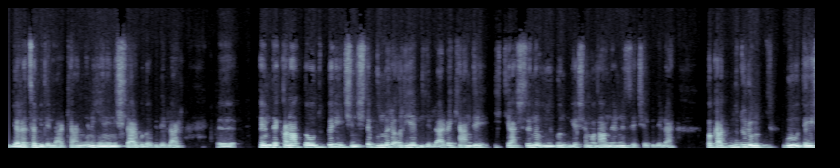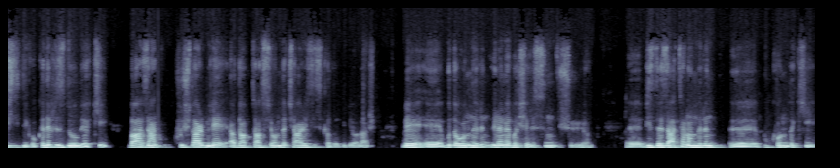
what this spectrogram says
yaratabilirler kendilerini, yeni nişler bulabilirler. E, hem de kanatlı oldukları için işte bunları arayabilirler ve kendi ihtiyaçlarına uygun yaşam alanlarını seçebilirler. Fakat bu durum, bu değişiklik o kadar hızlı oluyor ki bazen kuşlar bile adaptasyonda çaresiz kalabiliyorlar. Ve e, bu da onların üreme başarısını düşürüyor. E, biz de zaten onların e, bu konudaki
